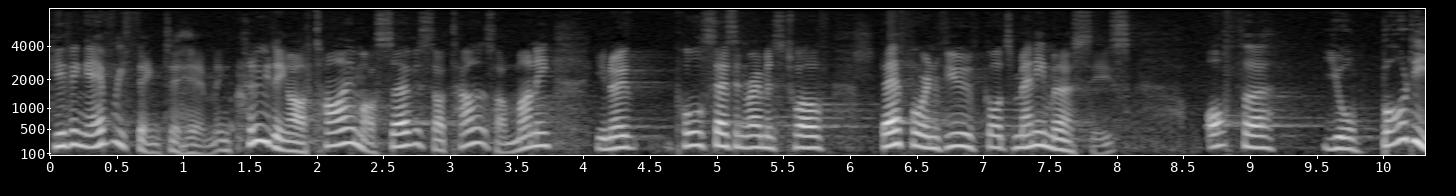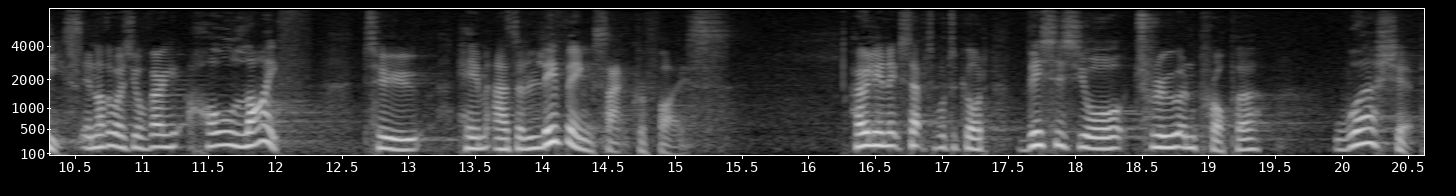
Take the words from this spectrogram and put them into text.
giving everything to Him, including our time, our service, our talents, our money. You know, Paul says in Romans 12, therefore, in view of God's many mercies, offer your bodies, in other words, your very whole life, to Him as a living sacrifice. Holy and acceptable to God. This is your true and proper worship.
